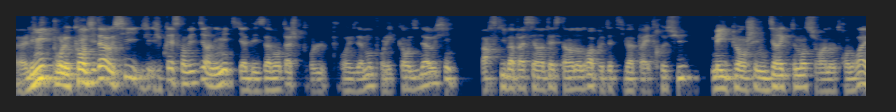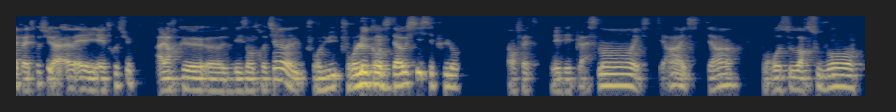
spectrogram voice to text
Euh, limite pour le candidat aussi, j'ai presque envie de dire, limite, il y a des avantages pour, évidemment pour les candidats aussi. Parce qu'il va passer un test à un endroit, peut-être ne va pas être reçu, mais il peut enchaîner directement sur un autre endroit et pas être reçu. Être reçu. Alors que euh, des entretiens, pour lui, pour le candidat aussi, c'est plus long, en fait. Les déplacements, etc., etc. Pour recevoir souvent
